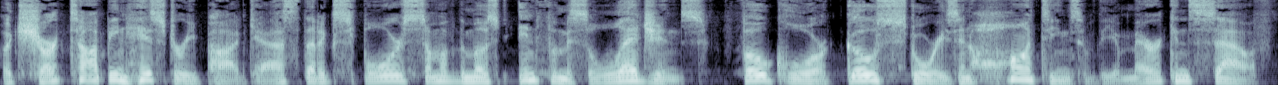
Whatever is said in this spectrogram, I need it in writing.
a chart topping history podcast that explores some of the most infamous legends, folklore, ghost stories, and hauntings of the American South.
